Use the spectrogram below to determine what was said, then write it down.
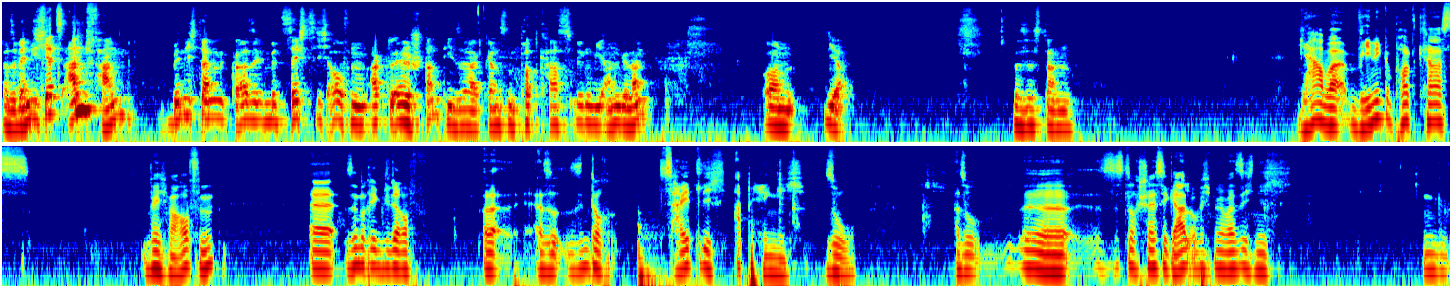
Also wenn ich jetzt anfange, bin ich dann quasi mit 60 auf dem aktuellen Stand dieser ganzen Podcasts irgendwie angelangt. Und ja, das ist dann Ja, aber wenige Podcasts, will ich mal hoffen, äh, sind doch irgendwie darauf, oder, also sind doch zeitlich abhängig. So. Also, äh, es ist doch scheißegal, ob ich mir, weiß ich nicht, einen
